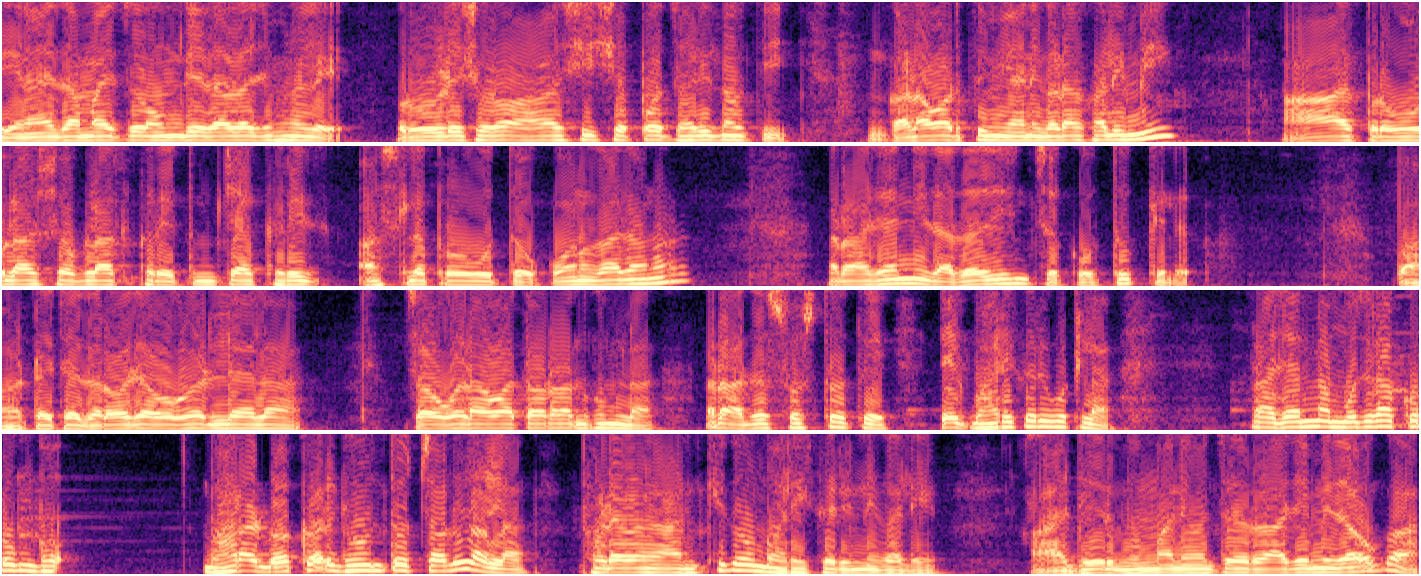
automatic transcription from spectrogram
ते नाही जमायचं ओमदे दादाजी म्हणाले. रोडेश्वर अशी शपथ झाली नव्हती. गडावर तुम्ही आणि गडाखाली मी? आज प्रभूला शोभलात खरे. तुमच्या खरीच असलं प्रभू तो कोण गाजवणार? राजांनी दादाजींचं कौतुक केलं. पहाटेचा दरवाजा उघडलेला चौघडा वातावरणात घुमला. राजा स्वस्त होते. एक भारीकरी उठला. राजांना मुजरा करून भ- भारा डोक्यावर घेऊन तो चालू लागला. थोड्या वेळा आणखी दोन भारीकरी निघाले. आधीर भीमाने म्हणते राजे मी जाऊ का?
